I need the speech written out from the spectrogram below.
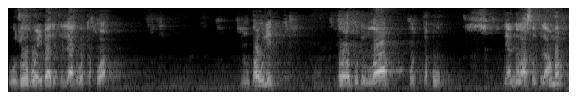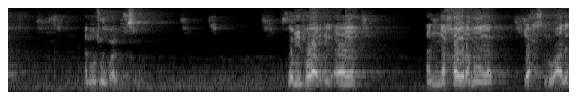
وجوب عبادة الله وتقواه. من قوله اعبدوا الله واتقوه لأن الأصل في الأمر الوجوب عليه السلام ومن فوائد الآية أن خير ما يحصل على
